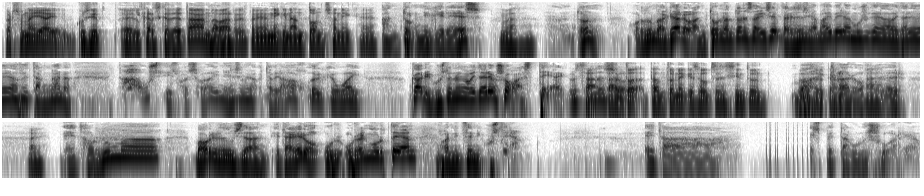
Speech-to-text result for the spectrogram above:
personaia ikusiet elkarrizketetan, da bar, ez? Baina nekin Anton zanik. Eh. Anton, nik ere ez. Bar. Anton. Orduan, ba, claro, Anton, Anton ez da gizet, eta esan zian, bai, bera musikera da baita bera Zetangana. Ah, hostiz, ba, bai, ez, bera, eta bera, ah, joder, que guai. Claro, ikusten nuen baita ere oso gaztea, ikusten da oso. tanto, tantonek ezagutzen zintun? Bai, claro, Ah, joder. Bai. Eta orduan ba, ba horri gertatu zidan. Eta gero, ur, urren urtean, joan nintzen ikustera. Eta espektakulu izugarria.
